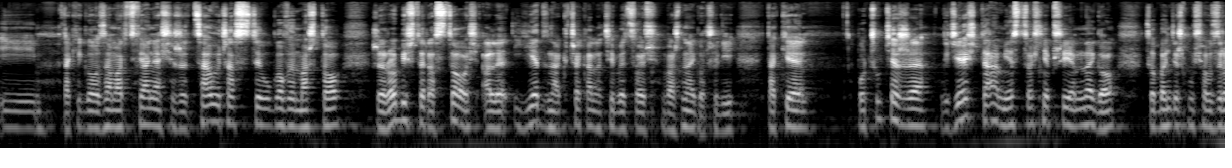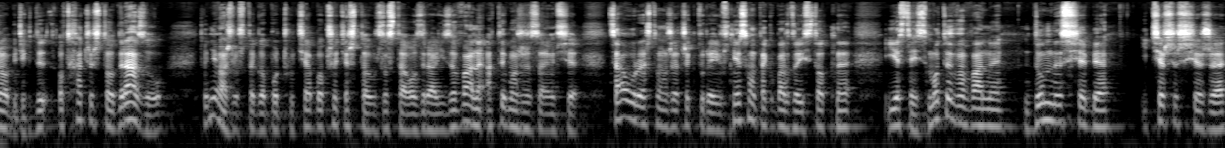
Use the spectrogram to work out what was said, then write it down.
i takiego zamartwiania się, że cały czas z tyłu głowy masz to, że robisz teraz coś, ale jednak czeka na ciebie coś ważnego, czyli takie poczucie, że gdzieś tam jest coś nieprzyjemnego, co będziesz musiał zrobić. Gdy odhaczysz to od razu, to nie masz już tego poczucia, bo przecież to już zostało zrealizowane, a ty możesz zająć się całą resztą rzeczy, które już nie są tak bardzo istotne i jesteś zmotywowany, dumny z siebie i cieszysz się, że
